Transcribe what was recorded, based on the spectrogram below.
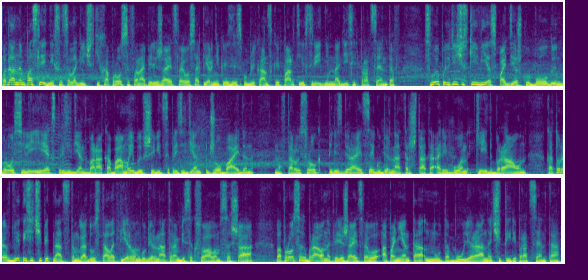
По данным последних социологических опросов, она опережает своего соперника из республиканской партии в среднем на 10%. Свой политический вес в поддержку Болдуин бросили и экс-президент Барак Обама, и бывший вице-президент Джо Байден. На второй срок переизбирается и губернатор штата Орегон Кейт Браун, которая в 2015 году стала первым губернатором-бисексуалом в США. В вопросах Браун опережает своего оппонента Нута Буллера на 4%.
